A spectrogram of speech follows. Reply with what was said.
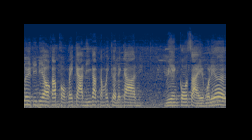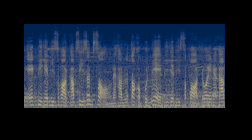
เลยทีเดียวครับ ของรายการนี้ครับทำให้เกิดรายการ เวียงโกใส่ Warrior X PKP Sport ครับซีซั่น2นะครับ และต้องขอบคุณพี่เอก PKP Sport ด้วยนะครับ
